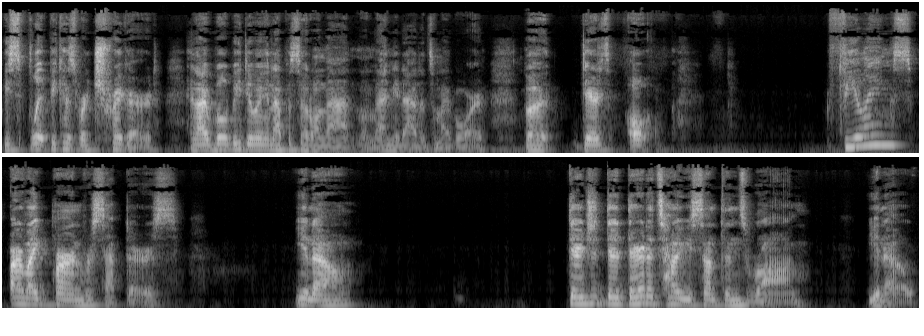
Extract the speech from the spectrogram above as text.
We split because we're triggered. And I will be doing an episode on that. I need to add it to my board. But there's feelings are like burn receptors. You know, they're just they're there to tell you something's wrong. You know,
